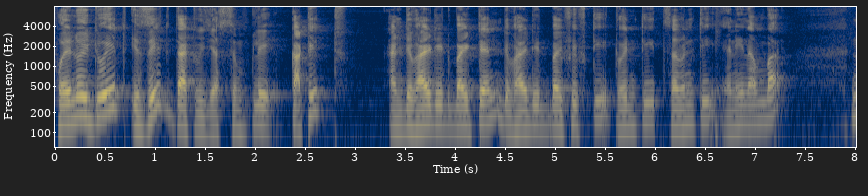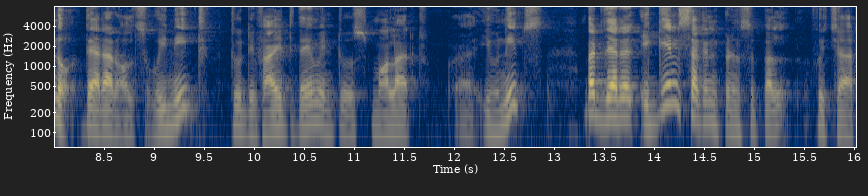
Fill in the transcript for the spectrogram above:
when we do it, is it that we just simply cut it and divide it by 10, divide it by 50, 20, 70, any number? No, there are also. We need to divide them into smaller uh, units, but there are again certain principles which are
